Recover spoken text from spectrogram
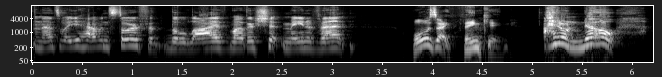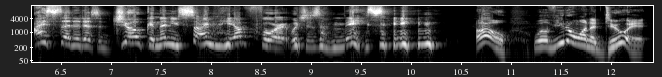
And that's what you have in store for the live mothership main event. What was I thinking? I don't know. I said it as a joke and then you signed me up for it, which is amazing. Oh, well, if you don't want to do it,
